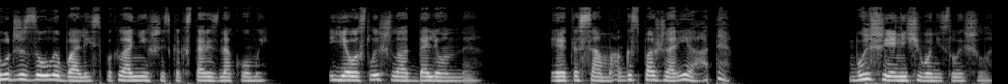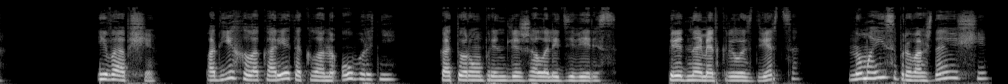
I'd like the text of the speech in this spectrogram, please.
тут же заулыбались, поклонившись, как старый знакомый. Я услышала отдаленное. «Это сама госпожа Риате». Больше я ничего не слышала. И вообще, подъехала карета клана оборотней, которому принадлежала леди Верес. Перед нами открылась дверца, но мои сопровождающие,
